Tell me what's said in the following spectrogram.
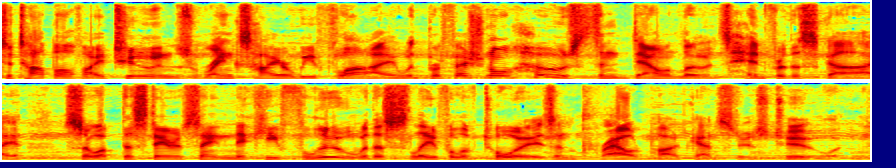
To top off iTunes, ranks higher we fly, with professional hosts and downloads head for the sky. So up the stairs St. Nick he flew with a sleigh full of toys and proud podcasters too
